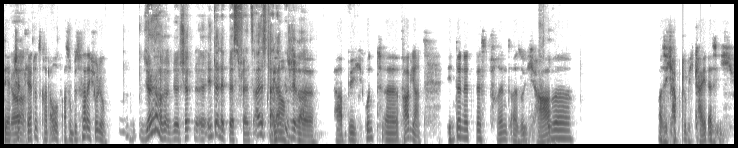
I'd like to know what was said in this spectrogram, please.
Der Ja. Chat klärt uns gerade auf. Achso, bist du fertig? Entschuldigung. Ja, ja, der Chat, äh, Internet Best Friends. Alles klar, danke, Gerard. Äh, habe ich und äh, Fabian. Internet Best Friend, also ich habe, also ich habe glaube ich kein, also ich,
